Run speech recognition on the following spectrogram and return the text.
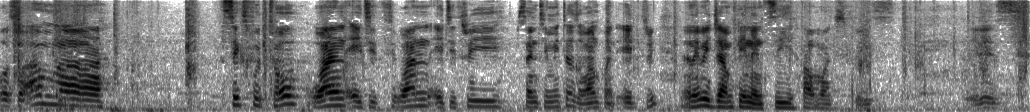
Oh, so I'm uh, six foot tall, 183, 183 centimeters or 1.83. And let me jump in and see how much space it is.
